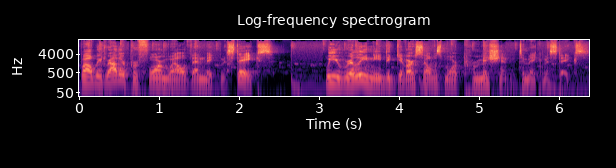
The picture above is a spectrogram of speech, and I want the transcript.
while we'd rather perform well than make mistakes, we really need to give ourselves more permission to make mistakes.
